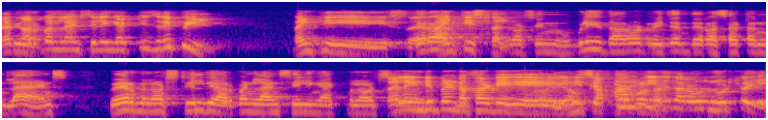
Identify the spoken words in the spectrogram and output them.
that urban land ceiling act is repeal ninety There are- ಇನ್ನಲ್ಲಿ in Hubli Dharwad region there are certain certain where may not steal the urban land sealing act, my lords. ಎಲ್ಲ ಇಂಡಿಪೆಂಡೆಂಟ್ ಅಥಾರಿಟಿಗೆ ಇನಿಷಿಯೇಟ್ ಅವ್ರು ನೋಡ್ಕೊಳ್ಳಿ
